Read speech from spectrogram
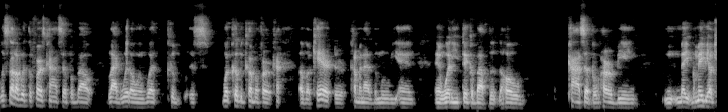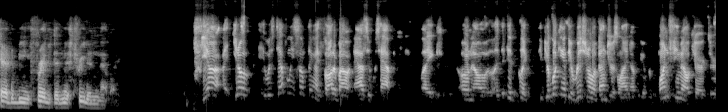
let's start off with the first concept about Black Widow and what could is what could become of her of a character coming out of the movie, and and what do you think about the the whole concept of her being maybe maybe her character being fridged and mistreated in that way? Yeah, you know, it was definitely something I thought about as it was happening. Like, oh no, it, like if you're looking at the original Avengers lineup, you have one female character,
